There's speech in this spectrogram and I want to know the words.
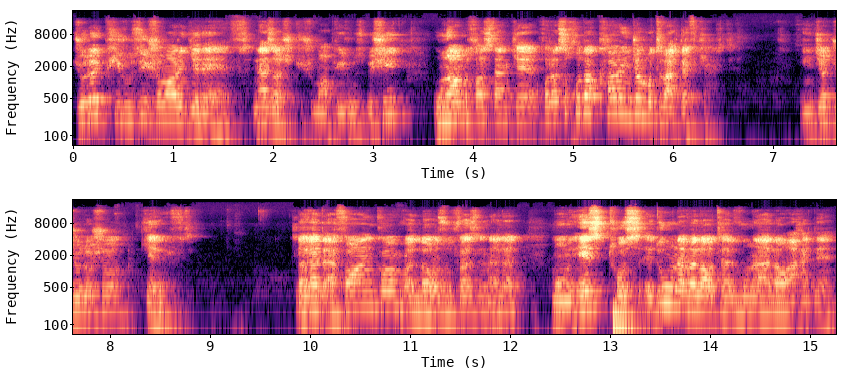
جلوی پیروزی شما رو گرفت. نذاشت که شما پیروز بشید. اونا می‌خواستن که خلاصه خدا کار اینجا متوقف کرد. اینجا جلوشو گرفت. لقد عفا عنکم و الله ذو فضل علی المؤمنین. از تسعدون ولا تلوون علی احد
